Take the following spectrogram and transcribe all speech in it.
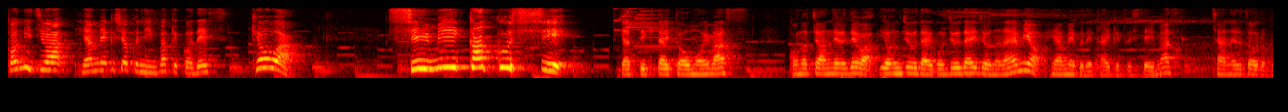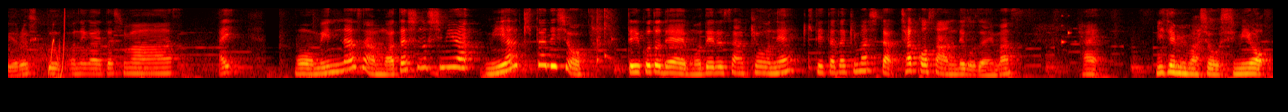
こんにちは。ヘアメイク職人バケコです。今日はシミ隠し。やっていきたいと思います。このチャンネルでは40代50代以上の悩みをヘアメイクで解決しています。チャンネル登録よろしくお願いいたします。はい。もう皆さん私のシミは見飽きたでしょう。ということでモデルさん今日ね来ていただきました。ちゃこさんでございます。はい。見てみましょうシミを。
